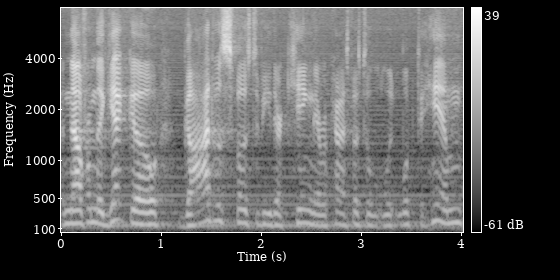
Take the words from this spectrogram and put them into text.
And now, from the get go, God was supposed to be their king. They were kind of supposed to look to him.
